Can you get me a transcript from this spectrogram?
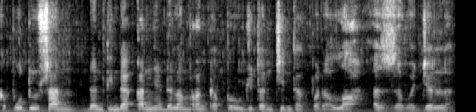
keputusan, dan tindakannya dalam rangka perwujudan cinta kepada Allah Azza wa Jalla.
